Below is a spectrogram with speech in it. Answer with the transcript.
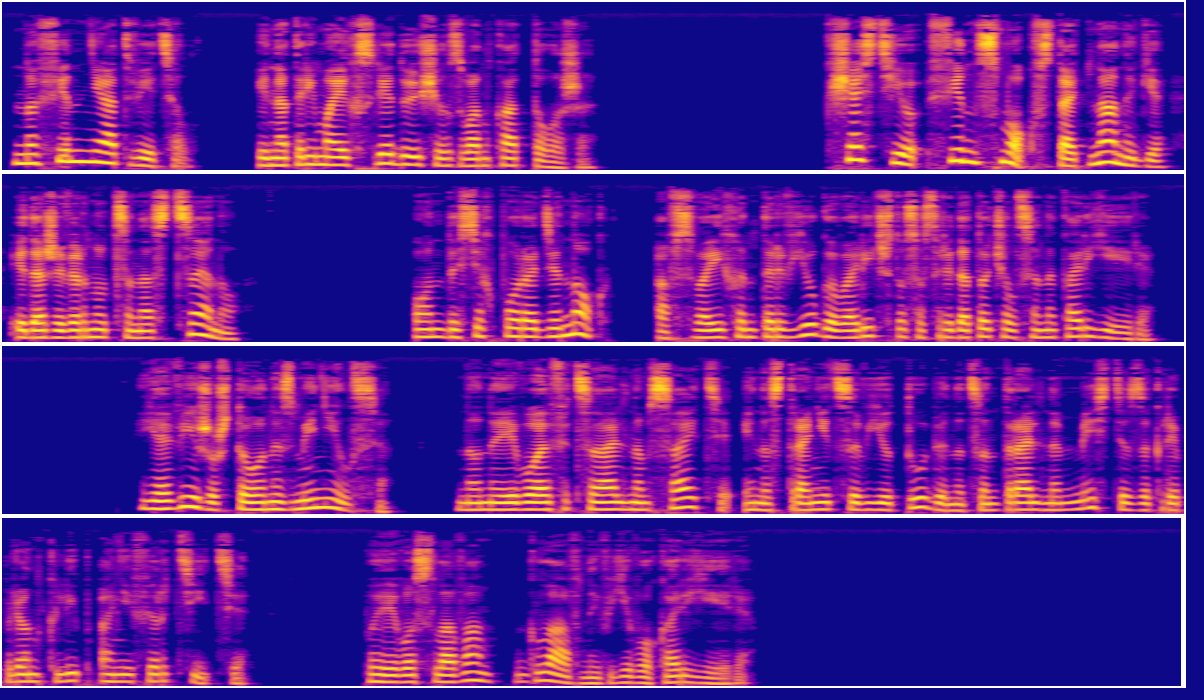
Но Финн не ответил. И на три моих следующих звонка тоже. К счастью, Финн смог встать на ноги и даже вернуться на сцену. Он до сих пор одинок, а в своих интервью говорит, что сосредоточился на карьере. Я вижу, что он изменился, но на его официальном сайте и на странице в Ютубе на центральном месте закреплен клип о Нефертити. По его словам, главный в его карьере.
